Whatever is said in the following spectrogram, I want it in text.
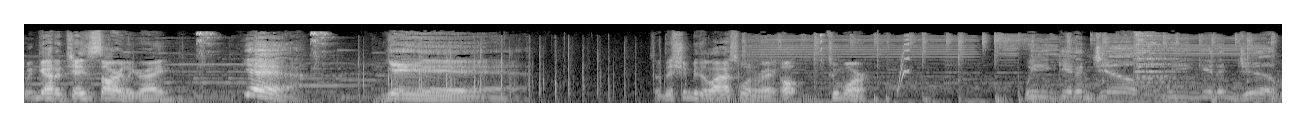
We gotta chase Sarly, right? Yeah! Yeah! So this should be the last one, right? Oh, two more. We get a gem. We get a gem.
